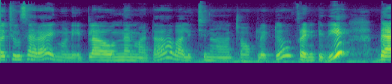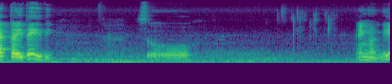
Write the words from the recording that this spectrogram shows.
సో చూసారా? ఇంకోండి ఇట్లా ఉందన్నమాట. వాళ్ళు ఇచ్చిన చాక్లెట్ ఫ్రంట్ ఇది బ్యాక్ అయితే ఇది. సో ఇంకోండి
